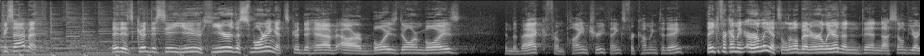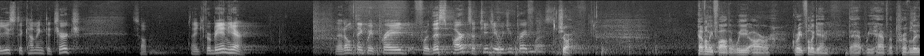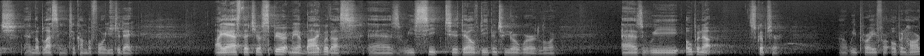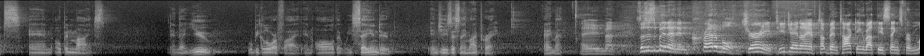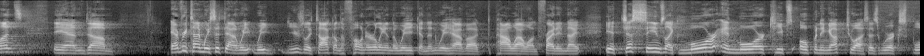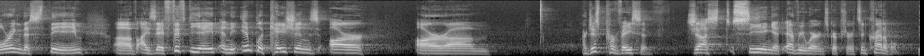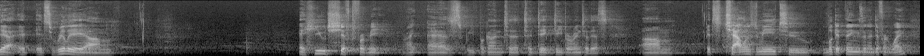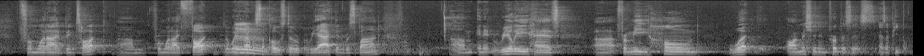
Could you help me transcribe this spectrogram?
Happy Sabbath. It is good to see you here this morning. It's good to have our boys' dorm boys in the back from Pine Tree. Thanks for coming today. Thank you for coming early. It's a little bit earlier than, than uh, some of you are used to coming to church. So thank you for being here. And I don't think we prayed for this part, so TJ, would you pray for us? Sure. Heavenly Father, we are grateful again that we have the privilege and the blessing to come before you today. I ask that your spirit may abide with us as we seek to delve deep into your word, Lord. As we open up scripture, uh, we pray for open hearts and open minds, and that you will be glorified in all that we say and do. In Jesus' name I pray. Amen. Amen. So, this has been an incredible journey. TJ and I have t- been talking about these things for months, and um, Every time we sit down, we, we usually talk on the phone early in the week and then we have a powwow on Friday night. It just seems like more and more keeps opening up to us as we're exploring this theme of Isaiah 58, and the implications are, are, um, are just pervasive, just seeing it everywhere in Scripture. It's incredible. Yeah, it, it's really. Um a huge shift for me, right, as we've begun to, to dig deeper into this. Um, it's challenged me to look at things in a different way from what I've been taught, um, from what I thought, the way mm. that I was mm. supposed to react and respond. Um, and it really has, uh, for me, honed what our mission and purpose is as a people.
